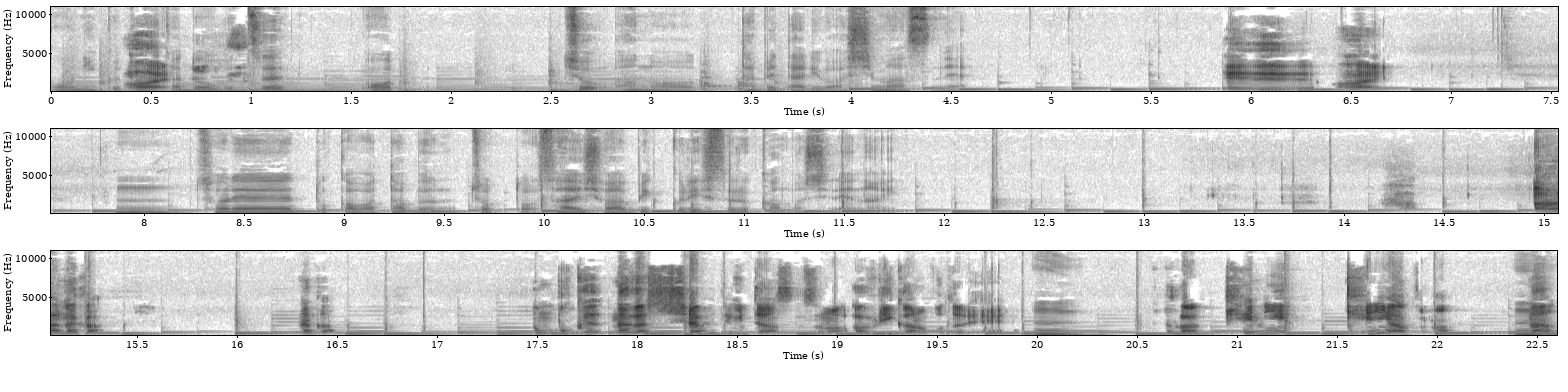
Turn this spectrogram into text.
お肉とはいか動物をちょあの食べたりはしますね。ー、えー、はい。うん、それとかは多分ちょっと最初はびっくりするかもしれない。あ、なんか、なんか、僕、なんか調べてみたんですけど、そのアフリカのことで。うん、なんか、ケニケニアかうん、な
